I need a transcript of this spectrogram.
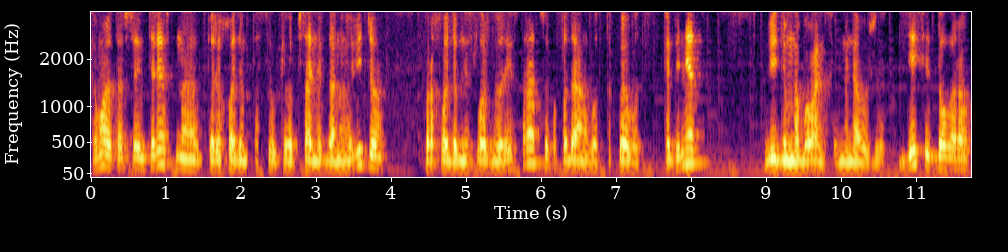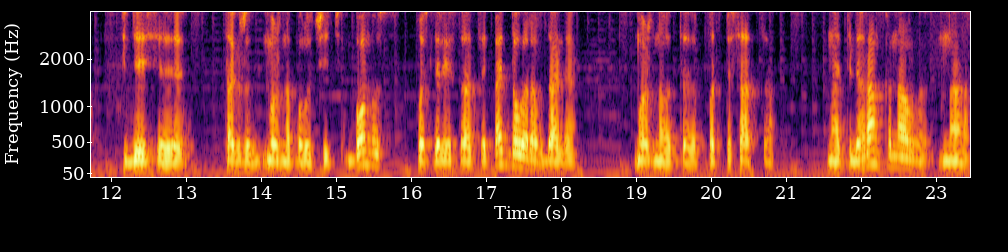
Кому это все интересно, переходим по ссылке в описании к данному видео. Проходим несложную регистрацию, попадаем в вот такой вот кабинет. Видим на балансе у меня уже 10 долларов. Здесь э, также можно получить бонус после регистрации 5 долларов. Далее можно вот э, подписаться на телеграм-канал, на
